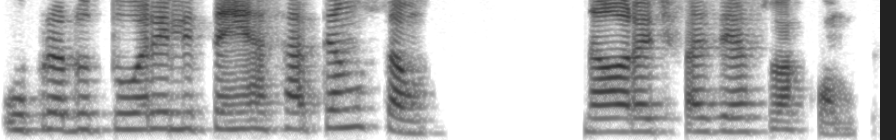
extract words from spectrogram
o produtor ele tem essa atenção na hora de fazer a sua compra.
